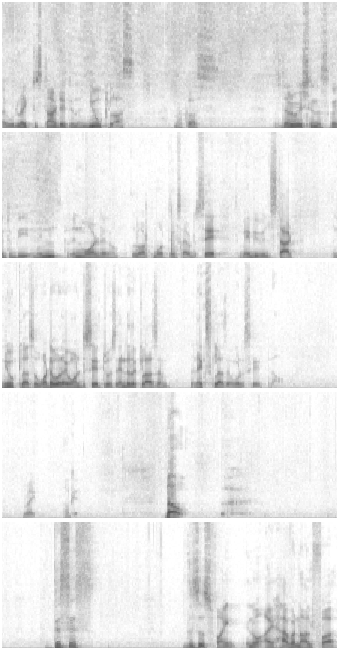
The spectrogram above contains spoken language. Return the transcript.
I would like to start it in a new class because this derivation is going to be in, involved in a lot more things I have to say. So maybe we'll start a new class or whatever I want to say towards the end of the class, I'm, the next class I'm going to say it now. Right, okay. Now, this is this is fine. You know, I have an alpha,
